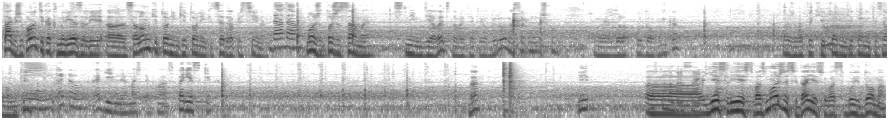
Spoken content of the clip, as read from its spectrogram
Также, помните, как мы резали э, соломки тоненькие-тоненькие, цедр апельсина? Да-да. Можно то же самое с ним делать. Давайте я это уберу на секундочку, чтобы было удобненько. Тоже вот такие тоненькие-тоненькие соломки. Ну, это вот отдельный мастер-класс. Порезки. Да? И э, если есть возможности, да, если у вас будет дома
